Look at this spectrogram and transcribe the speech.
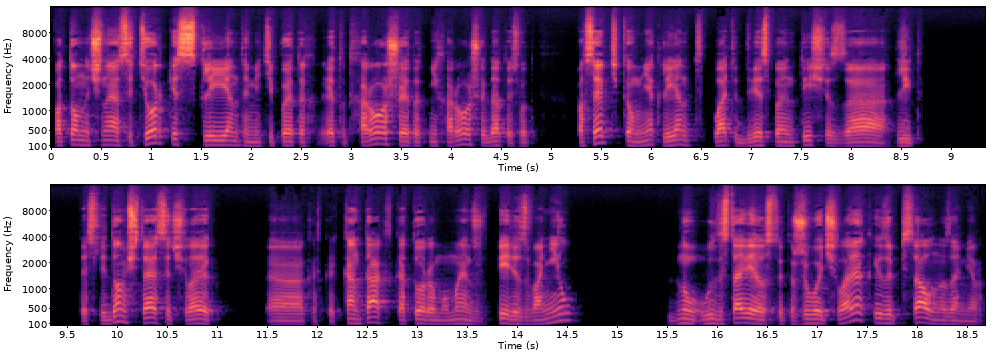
потом начинаются терки с клиентами, типа это, этот хороший, этот нехороший, да, то есть вот по септикам мне клиент платит 2500 за лид. То есть лидом считается человек, э, как сказать, контакт, которому менеджер перезвонил, ну, удостоверился, что это живой человек, и записал на замер.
